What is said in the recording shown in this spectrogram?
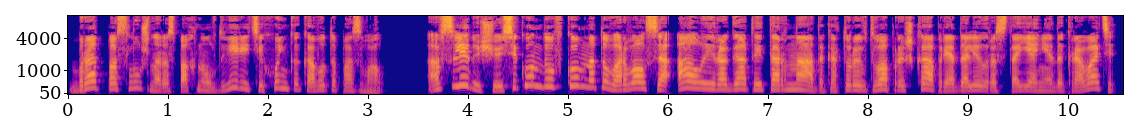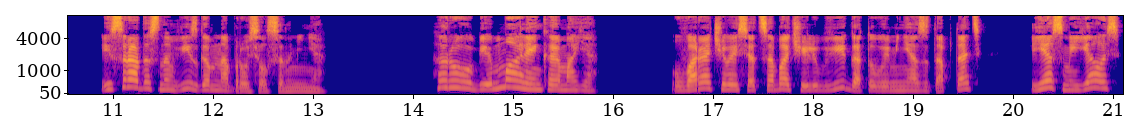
Брат послушно распахнул дверь и тихонько кого-то позвал. А в следующую секунду в комнату ворвался алый рогатый торнадо, который в два прыжка преодолел расстояние до кровати и с радостным визгом набросился на меня. «Руби, маленькая моя!» Уворачиваясь от собачьей любви, готовой меня затоптать, я смеялась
